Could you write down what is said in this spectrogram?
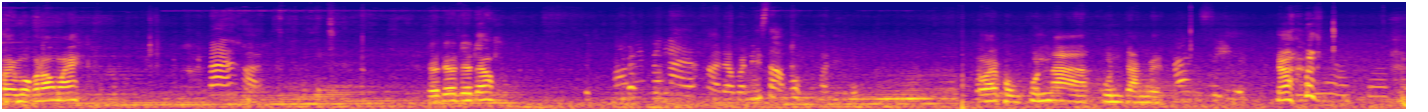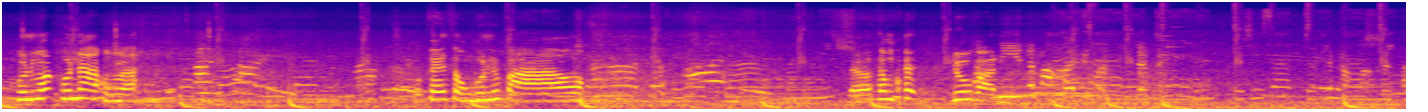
ใส่หมวกกันน็อกไหมได้ค่ะเดี๋ยวเดี๋ยวเดี๋ยวเดี๋ยวอ๋อไม่เป็นไรค่ะ เดี๋ยววันนี้สระผมพอดีทำไมผมคุ้นหน้าคุ้นจังเลย ได้สิคุณว่าคุ้นหน้าผมเหรอได้ใช่ผมเคยส่งคุณหรือเปล่า เดี๋ยวต้องไปดูก่อนนี้หรือเปล่าคะที่คนจะไหนที่แบบว่าเป็นแบ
